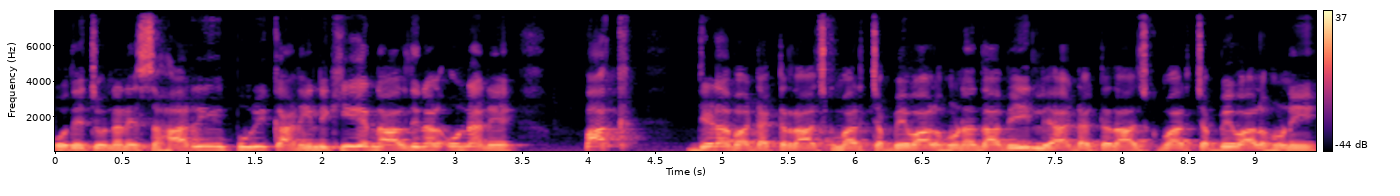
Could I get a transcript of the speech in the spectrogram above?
ਉਹਦੇ 'ਚ ਉਹਨਾਂ ਨੇ ਸਹਾਰੀ ਪੂਰੀ ਕਹਾਣੀ ਲਿਖੀ ਹੈ। ਨਾਲ ਦੇ ਨਾਲ ਉਹਨਾਂ ਨੇ ਪੱਖ ਜਿਹੜਾ ਵਾ ਡਾਕਟਰ ਰਾਜਕੁਮਾਰ ਚੱਬੇਵਾਲ ਹੋਣਾ ਦਾ ਵੀ ਲਿਆ। ਡਾਕਟਰ ਰਾਜਕੁਮਾਰ ਚੱਬੇਵਾਲ ਹੋਣੀ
